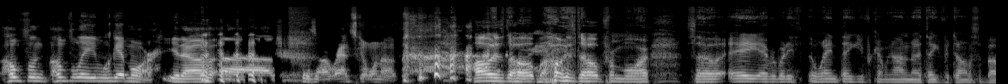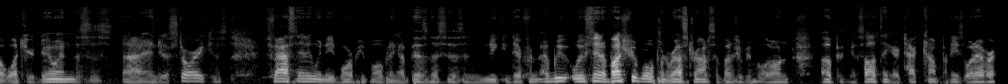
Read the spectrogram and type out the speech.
hopefully, hopefully we'll get more, you know, because our rent's going up. always the hope, always the hope for more. So, a everybody, Wayne, thank you for coming on and i Thank you for telling us about what you're doing. This is uh, and your story because it's fascinating. We need more people opening up businesses and unique and different. Uh, We, we've seen a bunch of people open restaurants, a bunch of people own open consulting or tech companies, whatever.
